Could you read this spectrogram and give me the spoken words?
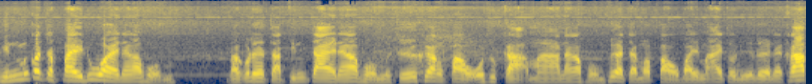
หินมันก็จะไปด้วยนะครับผม เราก็เลยตัดสินใจนะครับผมซื้อเครื่องเป่าโอชุกะมานะครับผมเพื่อจะมาเป่าใบไม้ตัวนี้เลยนะครับ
